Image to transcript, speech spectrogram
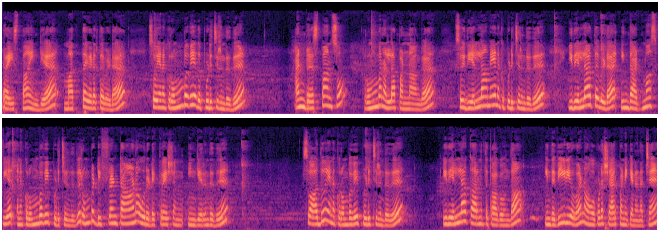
ப்ரைஸ் தான் இங்கே. மற்ற இடத்த விட. ஸோ எனக்கு ரொம்பவே அது பிடிச்சிருந்தது. அண்ட் ரெஸ்பான்ஸும் ரொம்ப நல்லா பண்ணாங்க. ஸோ இது எல்லாமே எனக்கு பிடிச்சிருந்தது. இது எல்லாத்த விட இந்த அட்மாஸ்ஃபியர் எனக்கு ரொம்பவே பிடிச்சிருந்தது. ரொம்ப டிஃப்ரெண்ட்டான ஒரு டெக்கரேஷன் இங்கே இருந்தது. ஸோ அதுவும் எனக்கு ரொம்பவே பிடிச்சிருந்தது. இது எல்லா காரணத்துக்காகவும் தான் இந்த வீடியோவை நான் உங்கள் கூட ஷேர் பண்ணிக்க நினச்சேன்.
